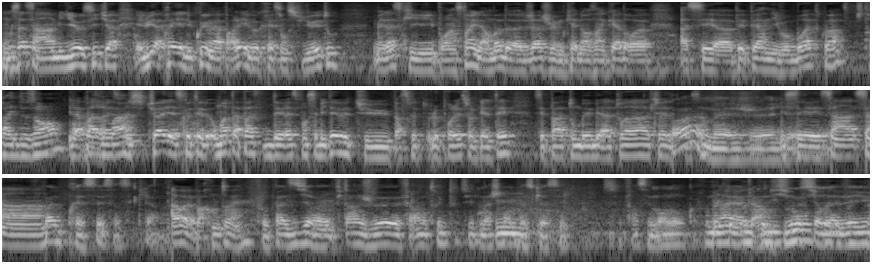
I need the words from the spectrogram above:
Donc ça, c'est un milieu aussi, tu vois. Et lui, après, du coup, il m'a parlé, il veut créer son studio et tout. Mais là, ce qui, pour l'instant, il est en mode, euh, déjà, je vais me créer dans un cadre euh, assez euh, pépère niveau boîte, quoi. Je travaille deux ans. Il a pas de responsabilité. Tu vois, il y a ce côté. de- Au moins, t'as pas des responsabilités, tu, parce que le projet sur lequel t'es, c'est pas ton bébé à toi, tu vois. Ouais, ça. mais je. C'est c'est un. c'est un- Faut pas être pressé, ça c'est clair. Ah ouais, par contre, ouais. Faut pas se dire putain, je veux faire un truc tout de suite, machin, Mm. parce que c'est c'est forcément long quoi. Faut mettre Ouais, les bonnes clairement. conditions. Nous, si on avait eu,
